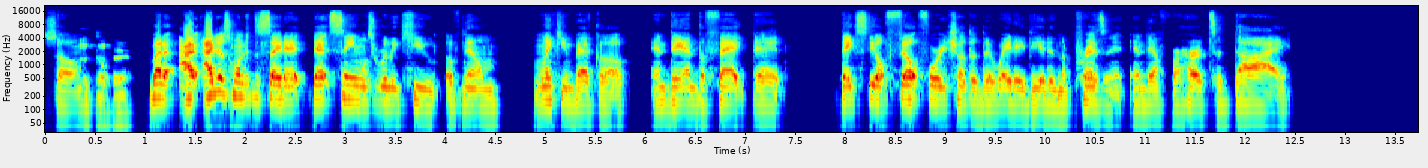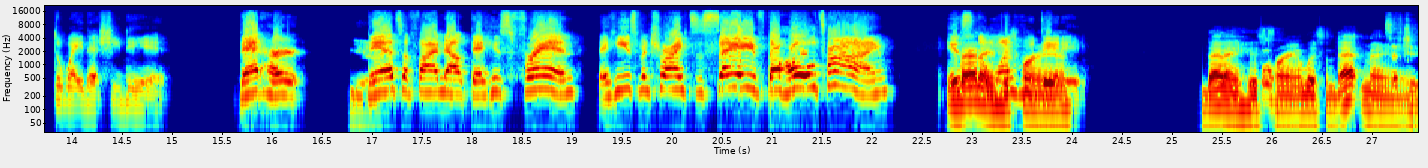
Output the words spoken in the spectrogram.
So, Okay. but I, I just wanted to say that that scene was really cute of them linking back up. And then the fact that they still felt for each other the way they did in the present. And then for her to die the way that she did. That hurt. Yeah. Then to find out that his friend that he's been trying to save the whole time is That the one his who did it. That ain't his Oh. friend. Listen, that man. Such a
